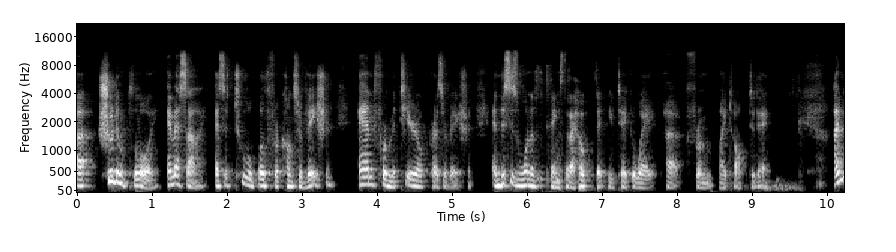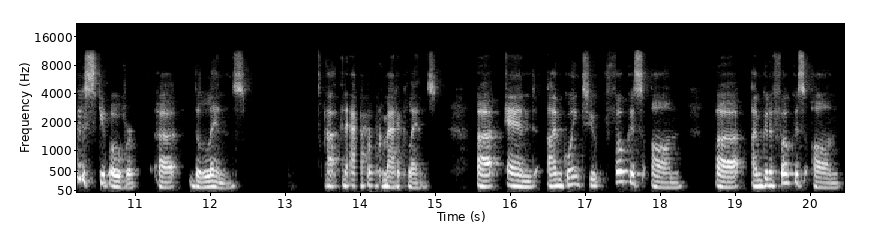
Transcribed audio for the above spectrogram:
uh, should employ MSI as a tool both for conservation and for material preservation. And this is one of the things that I hope that you take away uh, from my talk today. I'm going to skip over uh, the lens, uh, an apochromatic lens, uh, and I'm going to focus on uh, I'm going to focus on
